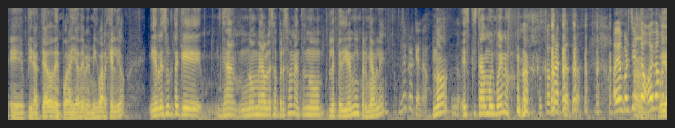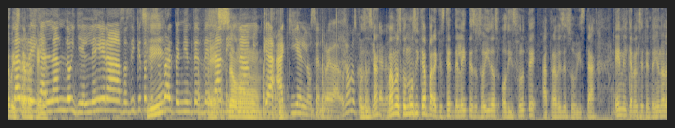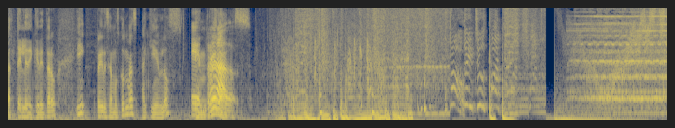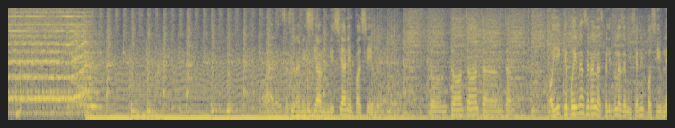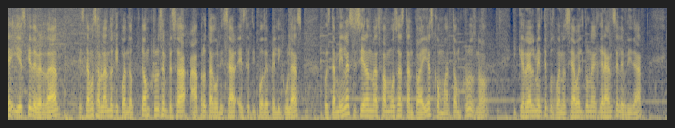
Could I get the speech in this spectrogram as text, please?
eh, pirateado de por allá de mi amigo Argelio. Y resulta que ya no me habla esa persona, entonces no le pediré mi impermeable. Yo creo que no. No, No. es que estaba muy bueno. Pues cómprate otro. Oigan, por cierto, Ah, hoy vamos a, a estar regalando hieleras, así que estate ¿Sí? súper al pendiente de Eso. la dinámica aquí en Los Enredados. Vámonos con Pues música, está. ¿no? Vámonos con música para que usted deleite sus oídos o disfrute a través de su vista en el canal 71, la tele de Querétaro. Y regresamos con más aquí en Los Enredados. Una misión, misión imposible. Tun, tun, tun. Oye, qué buenas eran las películas de Misión Imposible y es que de verdad estamos hablando que cuando Tom Cruise empezó a protagonizar este tipo de películas, pues también las hicieron más famosas tanto a ellas como a Tom Cruise, ¿no? Y que realmente, pues bueno, se ha vuelto una gran celebridad.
